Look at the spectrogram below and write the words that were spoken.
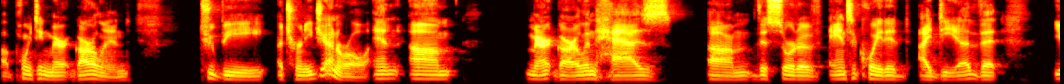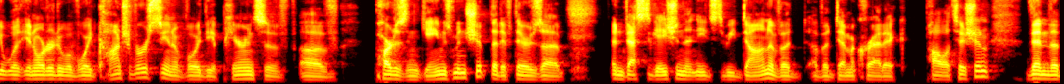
appointing Merrick Garland to be attorney general. And um, Merrick Garland has um, this sort of antiquated idea that in order to avoid controversy and avoid the appearance of of partisan gamesmanship, that if there's a investigation that needs to be done of a of a Democratic politician, then the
